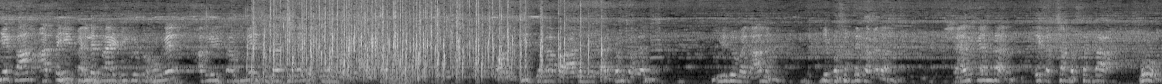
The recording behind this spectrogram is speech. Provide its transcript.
ये काम आते ही पहले प्रायोरिटी के ऊपर होंगे। अगली टर्म में सीधा सीधा। और जिस जगह पर आज हम कार्यक्रम कर रहे हैं, ये जो मैदान है, ये बस का मैदान है। शहर के अंदर एक अच्छा बस अड्डा हो,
